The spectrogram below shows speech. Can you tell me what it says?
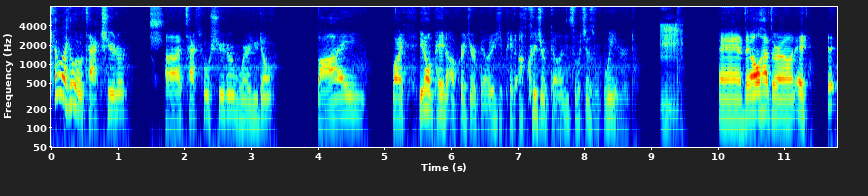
kind of like a little tac shooter, uh, tactical shooter where you don't buy, like you don't pay to upgrade your abilities, you pay to upgrade your guns, which is weird Mm. and they all have their own. It, it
